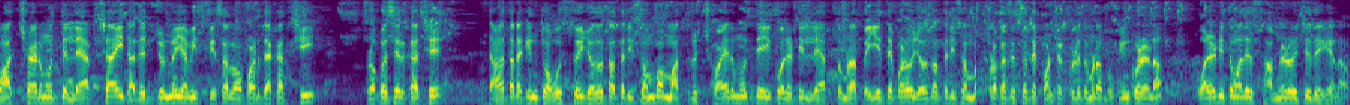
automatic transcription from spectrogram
পাঁচ ছয়ের মধ্যে ল্যাব চাই তাদের জন্যই আমি স্পেশাল অফার দেখাচ্ছি প্রকাশের কাছে। তারা তারা কিন্তু অবশ্যই যত তাড়াতাড়ি সম্ভব, মাত্র ছয়ের মধ্যে এই কোয়ালিটির ল্যাব তোমরা পেয়ে যেতে পারো। যত তাড়াতাড়ি সম্ভব প্রকাশের সাথে কন্ট্যাক্ট করে তোমরা বুকিং করে নাও। কোয়ালিটি তোমাদের সামনে রয়েছে, দেখে নাও।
